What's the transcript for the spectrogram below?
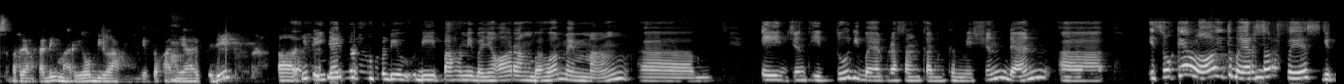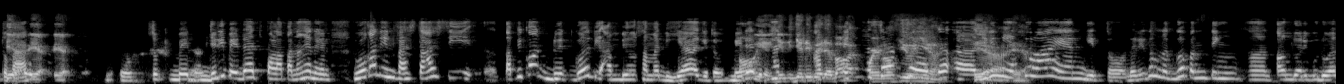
seperti yang tadi Mario bilang gitu kan ya. Jadi eh, itu itu yang perlu di- dipahami banyak orang bahwa memang um, agent itu dibayar berdasarkan commission dan uh, it's okay loh itu bayar service gitu Iya, kan. iya, iya. gitu. So, be- Jadi beda pola pandangnya dengan gue kan investasi, tapi kok duit gue diambil sama dia gitu. Beda Oh iya, dengan jadi jadi beda banget point of view-nya. ya, uh, jadi Iya, niatnya lain gitu. Dan itu menurut gue penting uh, tahun 2021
